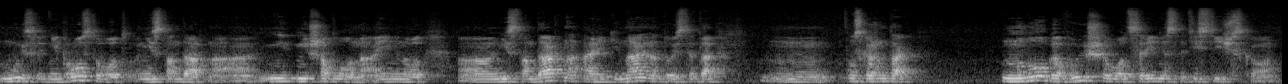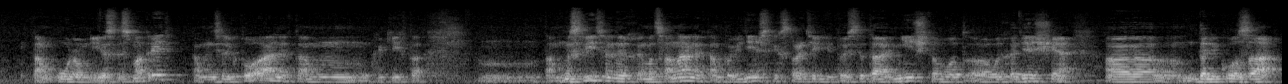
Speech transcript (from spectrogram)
мыслить не просто вот нестандартно, а не, не шаблонно, а именно вот э, нестандартно, оригинально, то есть это, ну скажем так, много выше вот среднестатистического там уровня, если смотреть, там интеллектуальных, там каких-то там, мыслительных, эмоциональных, там, поведенческих стратегий. То есть это нечто вот, э, выходящее э, далеко за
